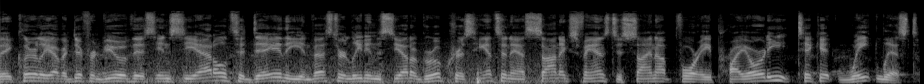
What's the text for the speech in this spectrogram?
they clearly have a different view of this in Seattle. Today, the investor leading the Seattle group, Chris Hansen, asked Sonics fans to sign up for a priority ticket wait list.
